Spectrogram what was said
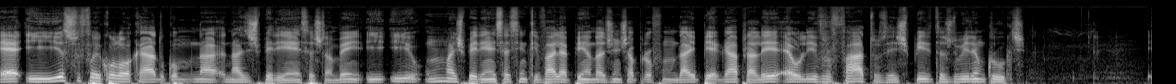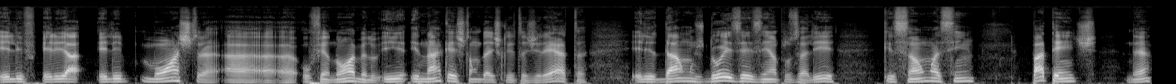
é, e isso foi colocado como na, nas experiências também, e, e, uma experiência assim que vale a pena a gente aprofundar e pegar para ler é o livro Fatos Espíritas do William Crookes. ele, ele, ele mostra a, a, o fenômeno e, e, na questão da escrita direta, ele dá uns dois exemplos ali que são assim patentes, né,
